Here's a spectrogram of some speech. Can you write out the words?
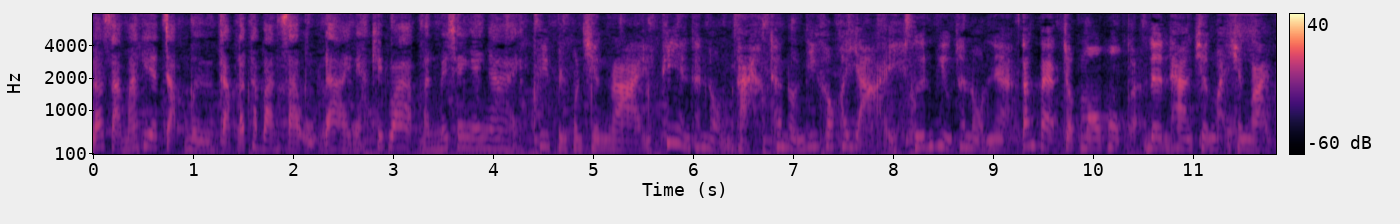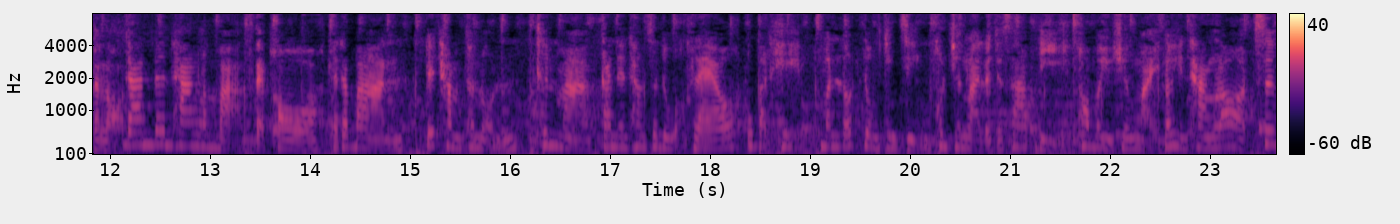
แล้วสามารถที่จะจับมือกับรัฐบาลซาอุได้เนี่ยคิดว่ามันไม่ใช่ง่าย ๆ พี่เป็นคนเชียงราย พี่เห็นถนนค่ะ ถนนที่เขาขยาย พื้นผิวถนนเนี่ยตั้งแต่จบม .6 เดินทางเชียงใหม่เชียงรายตลอด การเดินทางลำบาก แต่พอรัฐบาลได้ทำถนนขึ้นมาการเดินทางสะดวกแล้ว อุบัติเหตุมันลดลงจริง ๆ คนเชียงรายเราจะทราบดี พอมาอยู่เชียงใหม่เราเห็นทางลอด ซึ่ง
